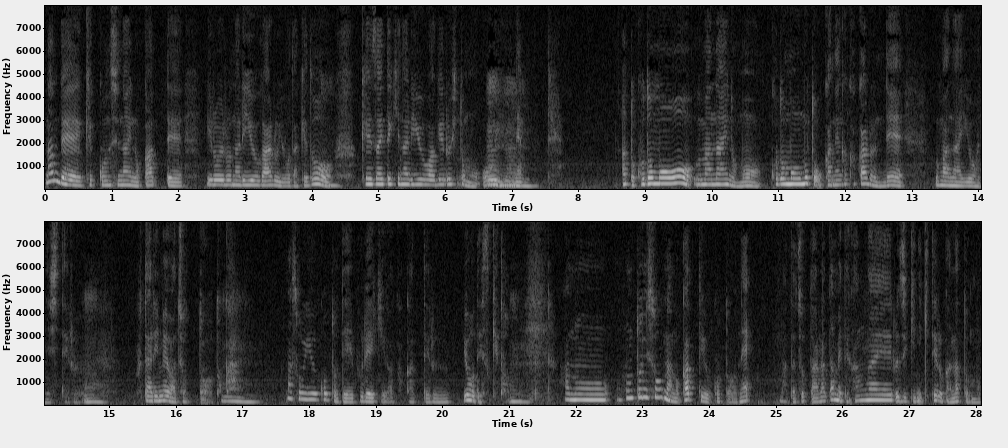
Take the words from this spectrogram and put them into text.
なんで結婚しないのかっていろいろな理由があるようだけど、経済的な理由を挙げる人も多いよね。あと子供を産まないのも子供を産むとお金がかかるんで産まないようにしてる。うんうん2人目はちょっととか、まあ、そういうことでブレーキがかかってるようですけど、うん。あの本当にそうなのかっていうことをねまたちょっと改めて考える時期に来てるかなと思っ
